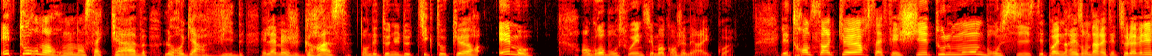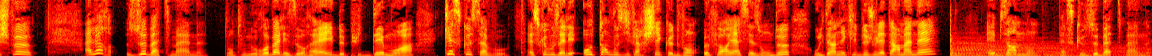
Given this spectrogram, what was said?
et tourne en rond dans sa cave, le regard vide et la mèche grasse, dans des tenues de TikToker émo. En gros, Bruce Wayne, c'est moi quand j'ai mes règles, quoi. Les 35 heures, ça fait chier tout le monde, Brucey. C'est pas une raison d'arrêter de se laver les cheveux. Alors, The Batman, dont on nous rebat les oreilles depuis des mois, qu'est-ce que ça vaut? Est-ce que vous allez autant vous y faire chier que devant Euphoria saison 2 ou le dernier clip de Juliette Armanet? Eh bien non, parce que The Batman,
